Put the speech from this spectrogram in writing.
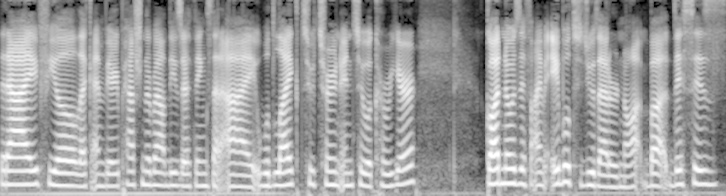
that I feel like I'm very passionate about. These are things that I would like to turn into a career. God knows if I'm able to do that or not, but this is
